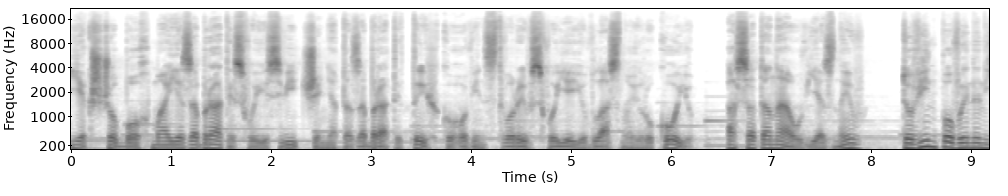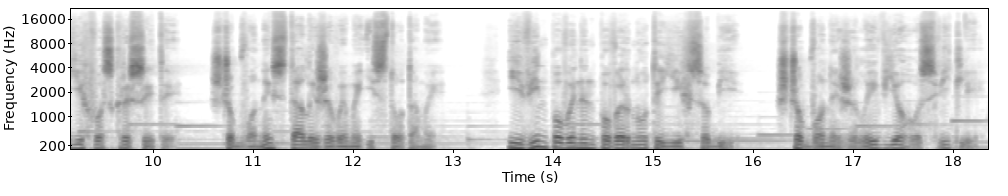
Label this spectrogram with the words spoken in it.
Якщо Бог має забрати свої свідчення та забрати тих, кого він створив своєю власною рукою, а сатана ув'язнив, то він повинен їх воскресити, щоб вони стали живими істотами, і він повинен повернути їх собі, щоб вони жили в його світлі.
